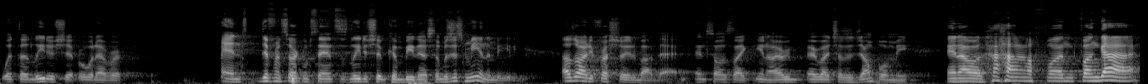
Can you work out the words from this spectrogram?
with the leadership or whatever, and different circumstances, leadership couldn't be there, so it was just me in the meeting. I was already frustrated about that, and so it's like you know every, everybody tries to jump on me, and I was haha fun fun guy.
